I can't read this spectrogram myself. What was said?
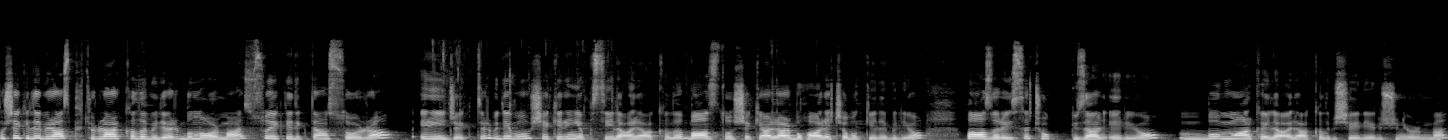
Bu şekilde biraz pütürler kalabilir. Bu normal. Su ekledikten sonra eriyecektir. Bir de bu şekerin yapısıyla alakalı. Bazı toz şekerler bu hale çabuk gelebiliyor. Bazıları ise çok güzel eriyor. Bu marka ile alakalı bir şey diye düşünüyorum ben.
